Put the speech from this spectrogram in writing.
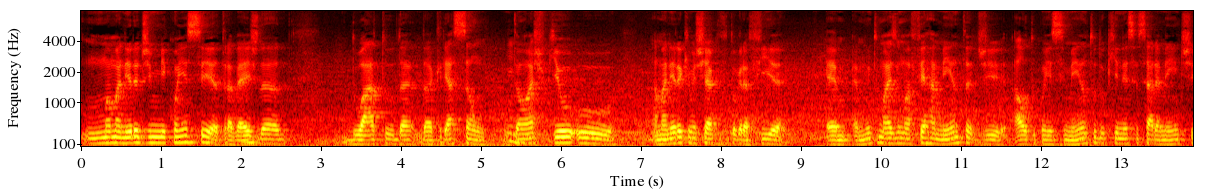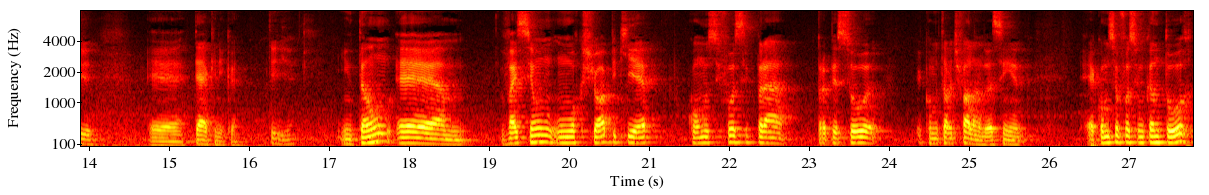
uma maneira de me conhecer através da, do ato da, da criação. Então, uhum. acho que o, o, a maneira que eu enxergo fotografia é, é muito mais uma ferramenta de autoconhecimento do que necessariamente é, técnica. Entendi. Então, é, vai ser um, um, workshop que é como se fosse para a pessoa, como eu estava te falando, assim, é, é como se eu fosse um cantor,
